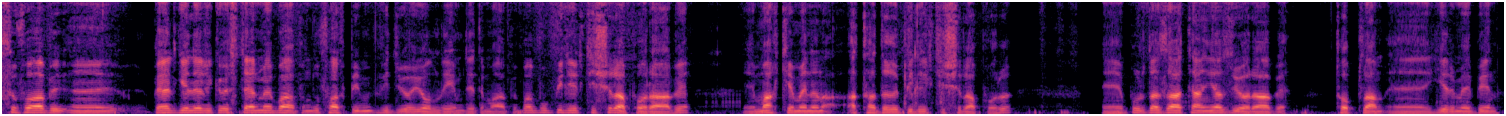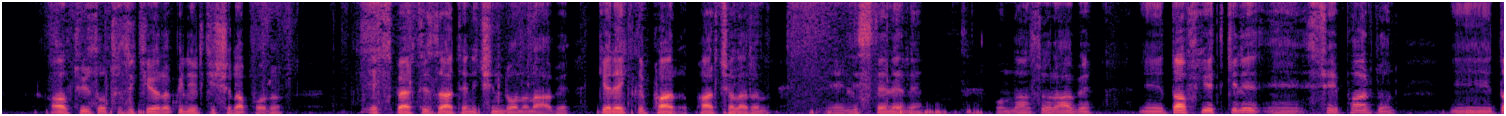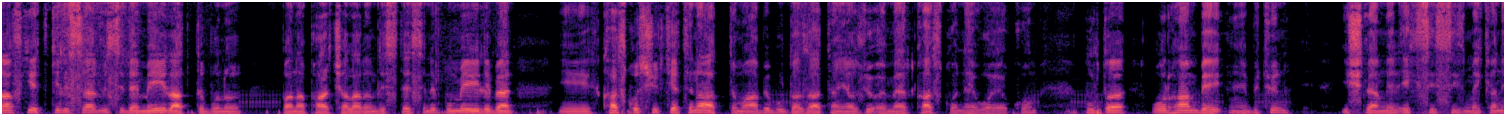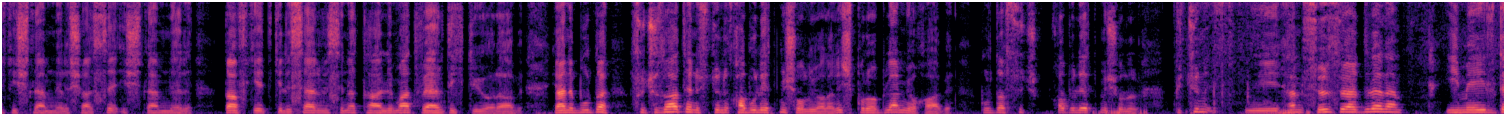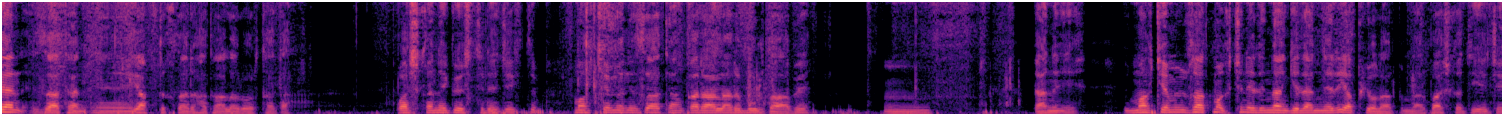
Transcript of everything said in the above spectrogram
Yusuf abi e, belgeleri gösterme babında ufak bir video yollayayım dedim abi. Bu bilirkişi raporu abi. E, mahkemenin atadığı bilirkişi raporu. E, burada zaten yazıyor abi. Toplam e, 20.632 euro bilirkişi raporu. Ekspertiz zaten içinde onun abi. Gerekli par- parçaların e, listeleri. Ondan sonra abi e, DAF yetkili e, şey pardon e, DAF yetkili servisi de mail attı bunu bana parçaların listesini. Bu maili ben e, kasko şirketine attım abi. Burada zaten yazıyor Ömer Kasko Nevoya.com. Burada Orhan Bey e, bütün işlemleri eksiksiz mekanik işlemleri şase işlemleri DAF yetkili servisine talimat verdik diyor abi. Yani burada suçu zaten üstünü kabul etmiş oluyorlar. Hiç problem yok abi. Burada suç kabul etmiş olur. Bütün e, hem söz verdiler hem e-mailden zaten e, yaptıkları hatalar ortada. Başka ne gösterecektim? Mahkemenin zaten kararları burada abi. Hmm. Yani mahkeme uzatmak için elinden gelenleri yapıyorlar bunlar. Başka diyeceğim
